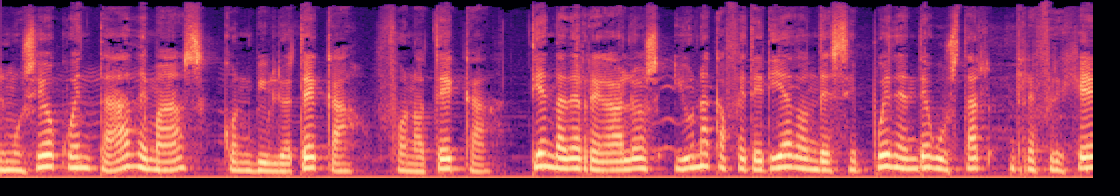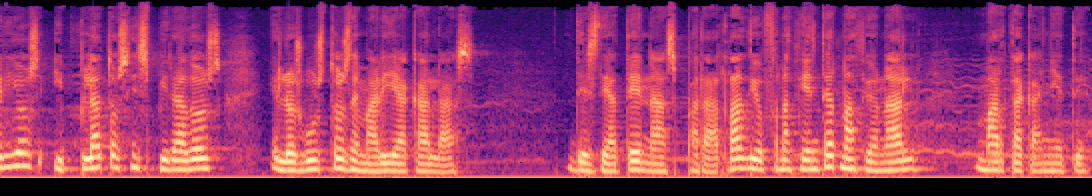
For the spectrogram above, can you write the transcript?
El museo cuenta además con biblioteca, fonoteca, tienda de regalos y una cafetería donde se pueden degustar refrigerios y platos inspirados en los gustos de María Calas. Desde Atenas para Radio Francia Internacional, Marta Cañete.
